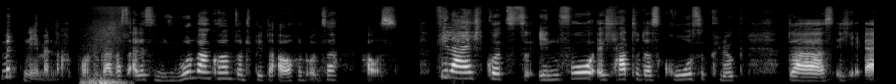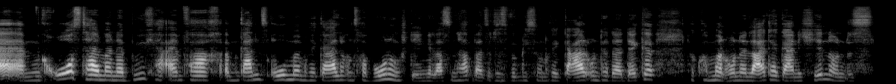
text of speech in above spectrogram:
mitnehmen nach Portugal, was alles in diesen Wohnwagen kommt und später auch in unser Haus. Vielleicht kurz zur Info. Ich hatte das große Glück, dass ich einen Großteil meiner Bücher einfach ähm, ganz oben im Regal in unserer Wohnung stehen gelassen habe. Also das ist wirklich so ein Regal unter der Decke. Da kommt man ohne Leiter gar nicht hin und es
